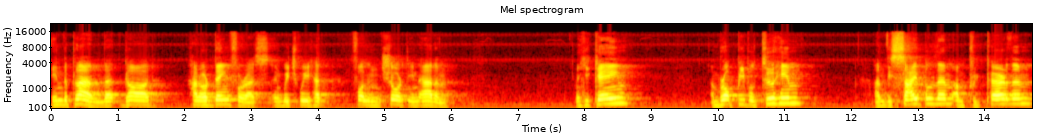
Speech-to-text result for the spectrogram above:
in the plan that God had ordained for us, in which we had fallen short in Adam. And he came and brought people to him and disciple them and prepare them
